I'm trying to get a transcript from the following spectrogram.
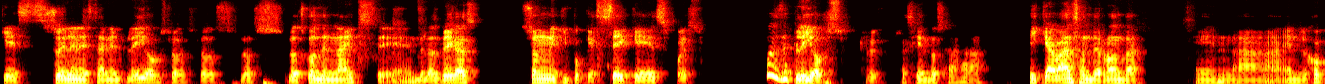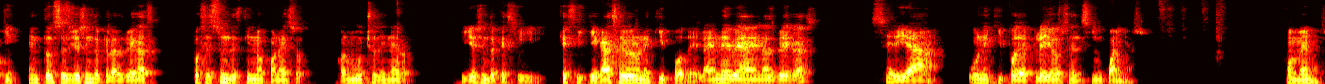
que suelen estar en playoffs, los, los, los, los Golden Knights de, Las Vegas, son un equipo que sé que es, pues, pues de playoffs, sea, y que avanzan de ronda en, la, en el hockey. Entonces yo siento que Las Vegas, pues es un destino con eso, con mucho dinero. Y yo siento que si, que si llegase a ver un equipo de la NBA en Las Vegas, sería un equipo de playoffs en cinco años. O menos.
